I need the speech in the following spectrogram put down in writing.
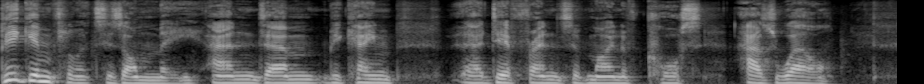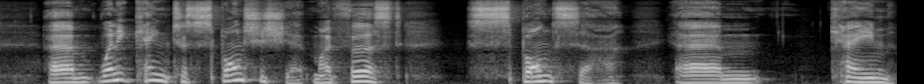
big influences on me and um, became uh, dear friends of mine, of course, as well. Um, when it came to sponsorship, my first sponsor um, came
